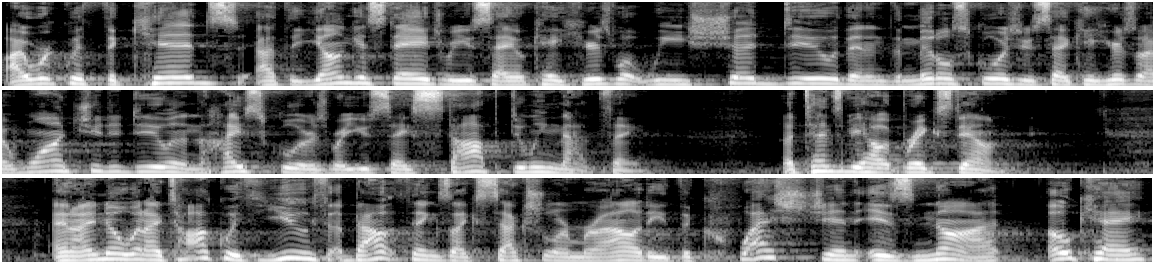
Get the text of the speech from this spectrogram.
I work with the kids at the youngest age where you say, okay, here's what we should do. Then in the middle schoolers, you say, okay, here's what I want you to do. And in the high schoolers, where you say, stop doing that thing. That tends to be how it breaks down. And I know when I talk with youth about things like sexual immorality, the question is not, okay,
